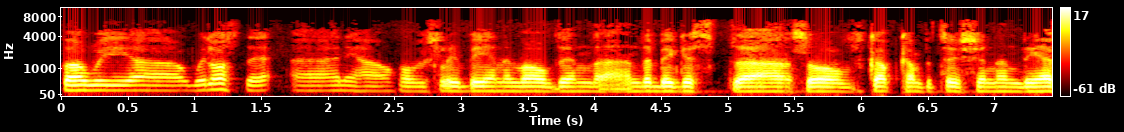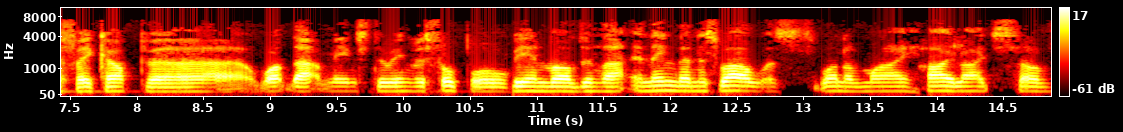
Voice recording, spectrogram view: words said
But we uh, we lost it uh, anyhow. Obviously, being involved in the, in the biggest uh, sort of cup competition and the FA Cup, uh, what that means to English football, be involved in that in England as well was one of my highlights of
